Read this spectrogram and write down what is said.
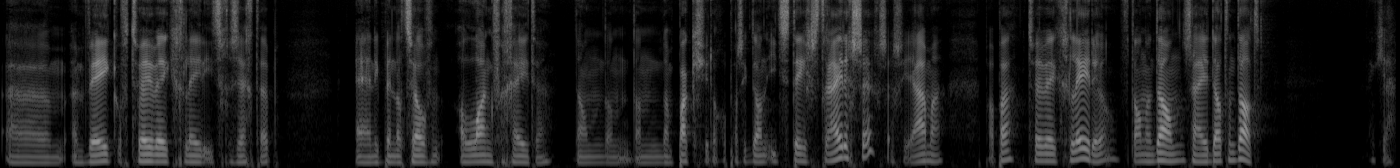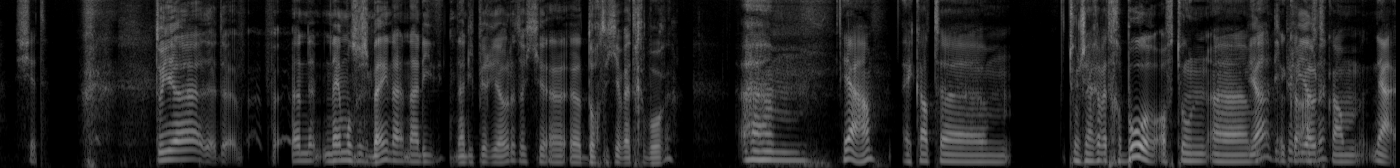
ehm, een week of twee weken geleden iets gezegd heb... en ik ben dat zelf al lang vergeten... Dan, dan, dan, dan pak je erop. Als ik dan iets tegenstrijdigs zeg, zeg ze... ja, maar papa, twee weken geleden, of dan en dan, zei je dat en dat. Ik, ja, shit. Toen je, eh, de- eh, neem ons eens mee naar, naar, die, naar die periode dat je eh, dochtertje werd geboren. Ehm, ja, ik had... ehm, toen werd geboren, of toen ehm, Ja, die ik periode? kwam... Ja,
